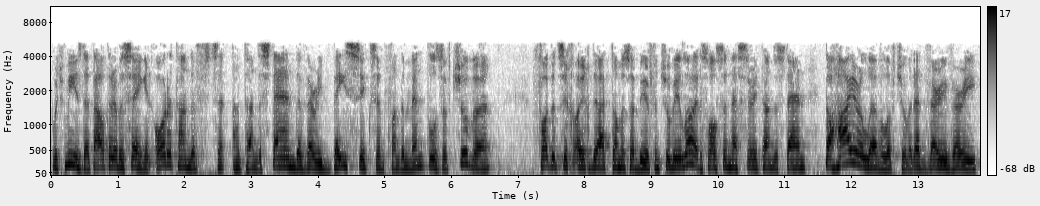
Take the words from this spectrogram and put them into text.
which means that the Alter Rebbe is saying, in order to, under, to understand the very basics and fundamentals of Tshuva, it is also necessary to understand the higher level of Tshuva, that very, very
